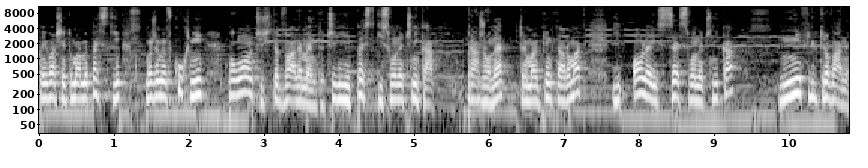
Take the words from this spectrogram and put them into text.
no i właśnie tu mamy pestki, możemy w kuchni połączyć te dwa elementy, czyli pestki słonecznika prażone, które mają piękny aromat i olej ze słonecznika niefiltrowany,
